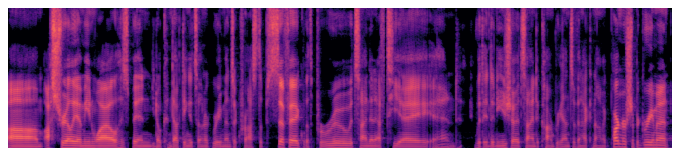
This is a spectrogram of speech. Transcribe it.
Um, Australia, meanwhile, has been you know conducting its own agreements across the Pacific. With Peru, it signed an FTA, and with Indonesia, it signed a comprehensive and economic partnership agreement.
